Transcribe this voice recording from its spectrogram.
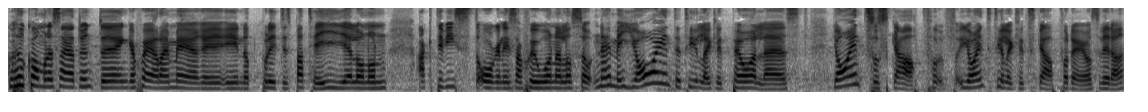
hur kommer det sig att du inte engagerar dig mer i, i något politiskt parti eller någon aktivistorganisation eller så? Nej, men jag är inte tillräckligt påläst, jag är inte så skarp, för, jag är inte tillräckligt skarp för det och så vidare.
